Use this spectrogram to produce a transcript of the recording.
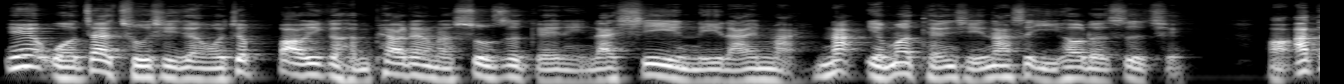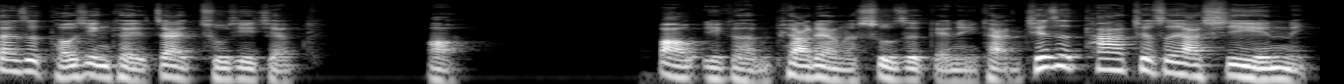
因为我在除夕前我就报一个很漂亮的数字给你，来吸引你来买。那有没有填息，那是以后的事情啊！啊，但是投信可以在除夕前啊报一个很漂亮的数字给你看，其实他就是要吸引你，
